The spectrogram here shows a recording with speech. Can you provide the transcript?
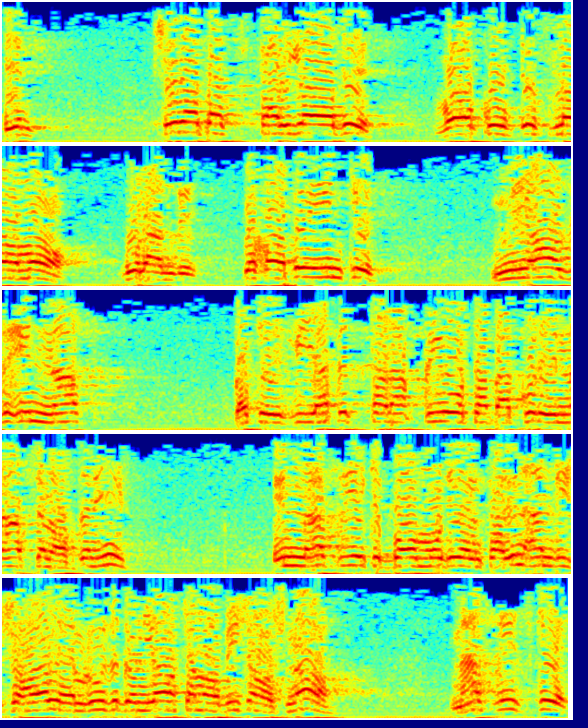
این چرا پس فریاد واقف اسلاما بلنده؟ به خاطر اینکه نیاز این نفس و کیفیت ترقی و تفکر این نسل شناخته نیست. این نسلیه که با مدرنترین اندیشه های امروز دنیا کمابیش آشنا. نسلی است که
